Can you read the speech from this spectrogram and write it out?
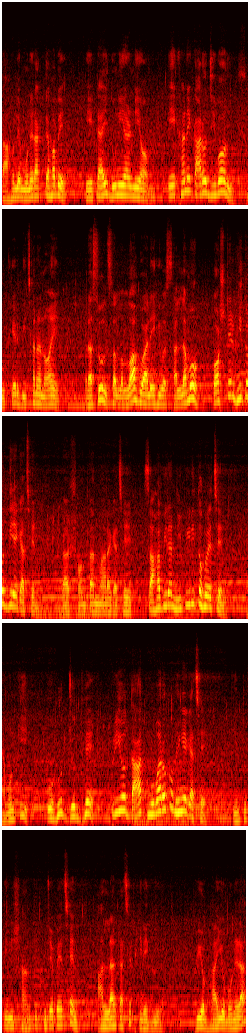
তাহলে মনে রাখতে হবে, এটাই দুনিয়ার নিয়ম। এখানে কারও জীবন সুখের বিছানা নয়। রাসূল সাল্লাল্লাহু আলহি ওয়াসাল্লামও কষ্টের ভিতর দিয়ে গেছেন। তার সন্তান মারা গেছে, সাহাবিরা নিপীড়িত হয়েছেন। এমনকি উহুদ যুদ্ধে প্রিয় দাঁত মুবারকও ভেঙে গেছে। কিন্তু তিনি শান্তি খুঁজে পেয়েছেন আল্লাহর কাছে ফিরে গিয়ে। প্রিয় ভাই ও বোনেরা,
